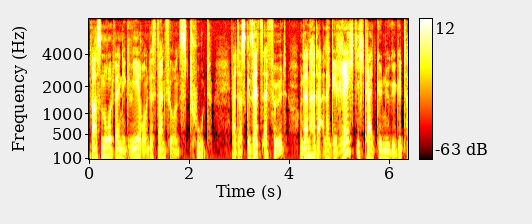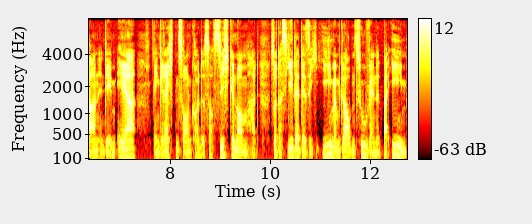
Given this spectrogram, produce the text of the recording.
was notwendig wäre und es dann für uns tut. Er hat das Gesetz erfüllt und dann hat er aller Gerechtigkeit Genüge getan, indem er den gerechten Zorn Gottes auf sich genommen hat, sodass jeder, der sich ihm im Glauben zuwendet, bei ihm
